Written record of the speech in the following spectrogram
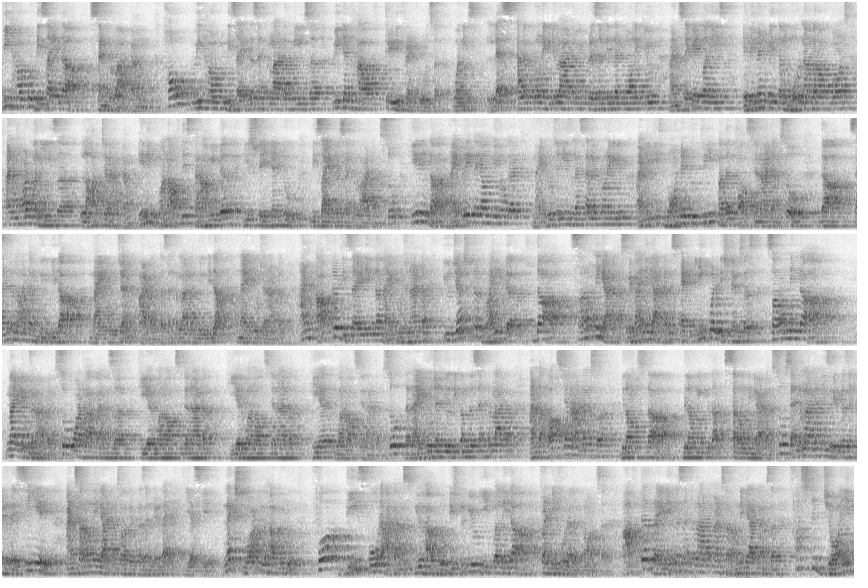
we have to decide the central atom. How we have to decide the central atom means uh, we can have three different rules. One is less electronegative atom is present in that molecule and second one is element with the more number of bonds and third one is a larger atom. Any one of these parameter is taken to decide the central atom. So here in the nitrate ion we know that nitrogen is less electronegative and it is bonded to three other oxygen atoms. So the central atom will be the nitrogen atom. The central atom will be the nitrogen atom. And after deciding the nitrogen atom, you just write the surrounding atoms, remaining atoms at equal distances surrounding the nitrogen atom. So what happens? Here one oxygen atom, here one oxygen atom, here one oxygen atom. So the nitrogen will become the central atom and the oxygen atoms belongs the belonging to the surrounding atoms. So central atom is represented by Ca and surrounding atoms are represented by Sa. Next what you have to do? For these four atoms, you have to distribute equally the 24 electrons. After writing the central atom and surrounding atoms, first join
